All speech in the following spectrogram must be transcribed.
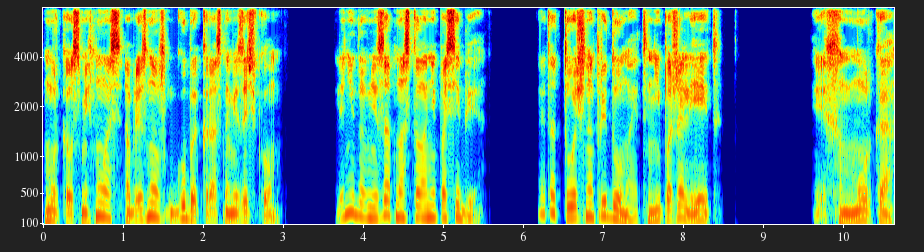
Мурка усмехнулась, облизнув губы красным язычком. Леониду внезапно стало не по себе. Это точно придумает, не пожалеет. Эх, Мурка,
